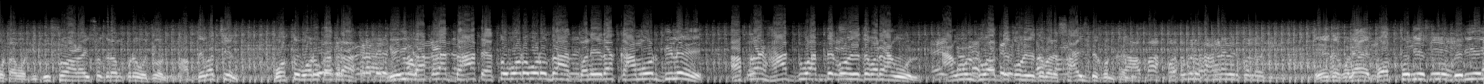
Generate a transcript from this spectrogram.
মোটামুটি দুশো আড়াইশো গ্রাম করে ওজন ভাবতে পারছেন? কত বড় কাঁকড়া? এই কাঁকড়ার দাঁত এত বড় বড় দাঁত মানে এরা কামড় দিলে আপনার হাত দু অর্ধেক হয়ে যেতে পারে আঙুল। আঙুল দু অর্ধেক হয়ে যেতে পারে সাইজ দেখুন খালি। কতগুলো কাঁকড়া বের করল এই দেখুন হ্যাঁ গর্ত দিয়ে শুধু বেরিয়েই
